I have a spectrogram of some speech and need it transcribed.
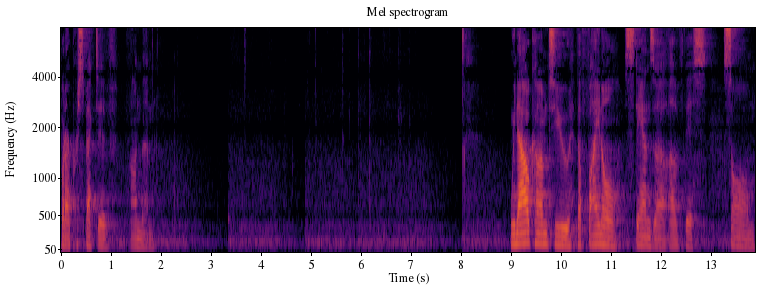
but our perspective on them. We now come to the final stanza of this psalm.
